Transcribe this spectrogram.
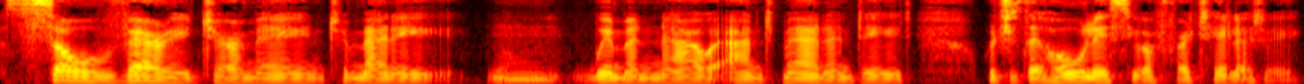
so very germane to many w- women now and men indeed, which is the whole issue of fertility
